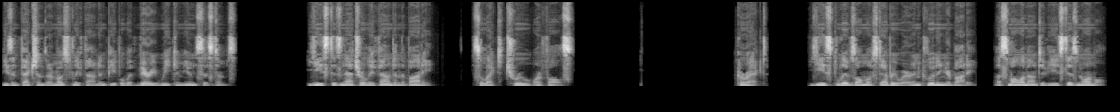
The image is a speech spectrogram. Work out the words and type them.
These infections are mostly found in people with very weak immune systems. Yeast is naturally found in the body. Select true or false. Correct. Yeast lives almost everywhere, including your body. A small amount of yeast is normal.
